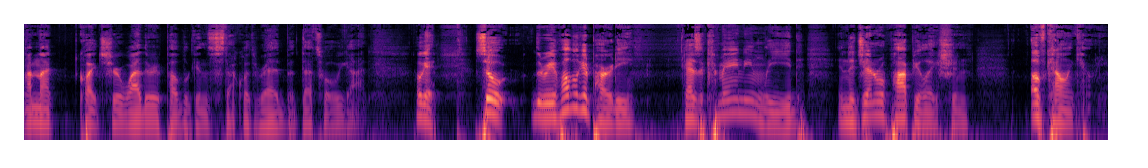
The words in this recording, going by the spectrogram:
I'm not quite sure why the Republicans stuck with red, but that's what we got. Okay, so the Republican Party has a commanding lead in the general population of Collin County.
